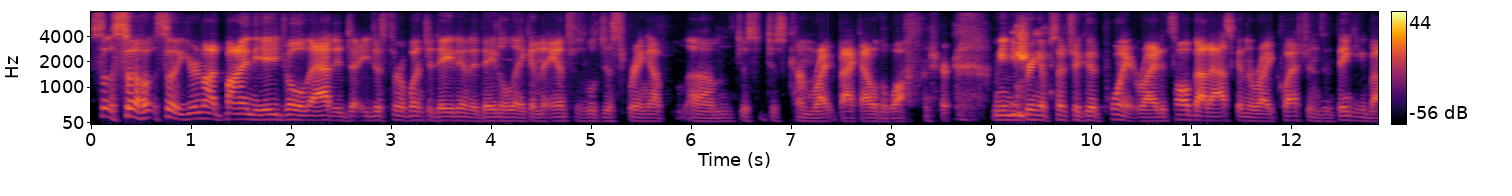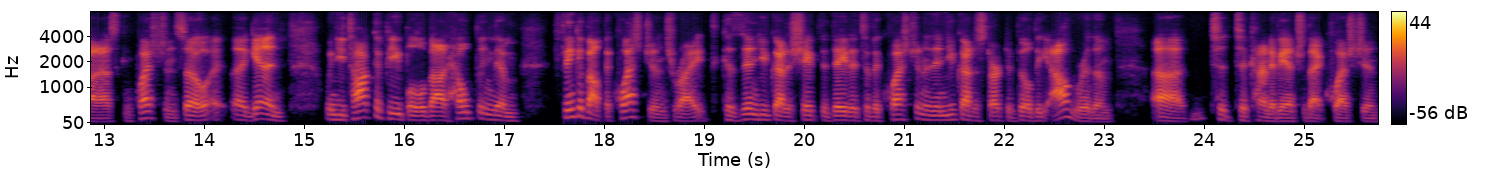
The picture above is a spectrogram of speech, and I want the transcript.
So so so you're not buying the age-old adage that you just throw a bunch of data in a data lake and the answers will just spring up, um, just just come right back out of the water. I mean, you bring up such a good point, right? It's all about asking the right questions and thinking about asking questions. So again, when you talk to people about helping them think about the questions, right? Because then you've got to shape the data to the question, and then you've got to start to build the algorithm uh, to to kind of answer that question.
